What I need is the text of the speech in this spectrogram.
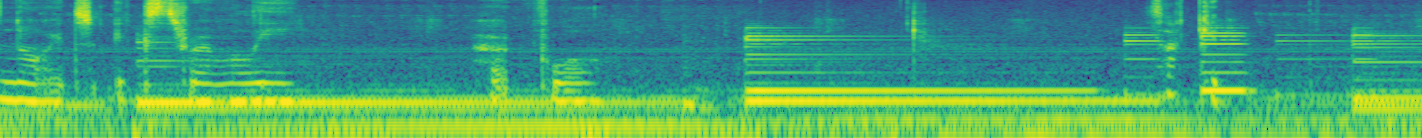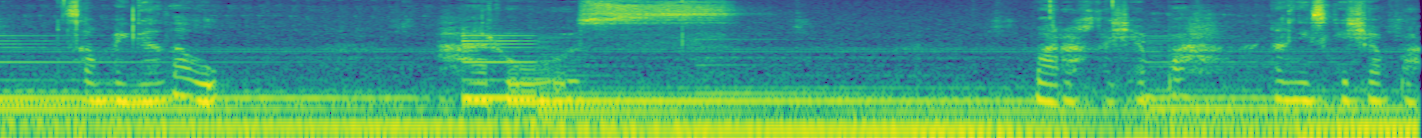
no it's extremely hurtful. Sakit. Sampai nggak tahu harus marah ke siapa nangis ke siapa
